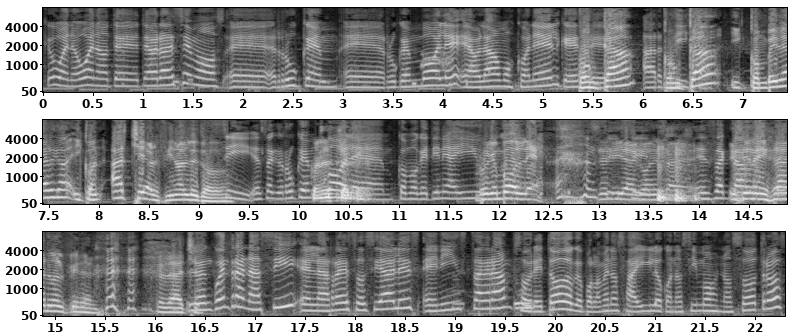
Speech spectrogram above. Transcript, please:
qué bueno. Bueno, te, te agradecemos, eh, Ruken, eh, Ruken Bole. eh, hablábamos con él, que es Con eh, K, con. K y con B larga y con H al final de todo. Sí, exacto. El Bole, cheque. como que tiene ahí. Ball Sí, sería sí, con esa, ese exactamente. lejano al final. Con la H. Lo encuentran así en las redes sociales, en Instagram, sobre todo, que por lo menos ahí lo conocimos nosotros.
